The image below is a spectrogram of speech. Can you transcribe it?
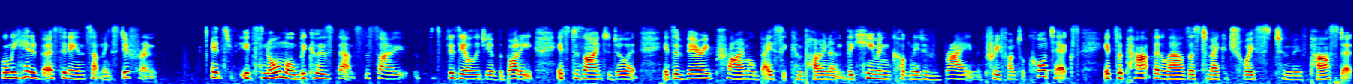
When we hit adversity and something's different, it's it's normal because that's the so physiology of the body. It's designed to do it. It's a very primal, basic component. The human cognitive brain, the prefrontal cortex, it's the part that allows us to make a choice to move past it.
